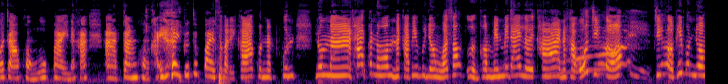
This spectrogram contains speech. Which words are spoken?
ก็จะเอาของลูกไปนะคะอ่าจำของใครได้ก็จะไปสวัสดีค่ะ คุณคุณนุ่มนาธาตุพนมนะคะ พี่บุญยงว่าซ่องอื่นคอมเมนต์ไม่ได้เลยค่ะนะคะ โอ้จริงเหรอ จริงเหรอพี่บุญยง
